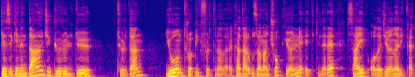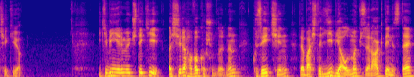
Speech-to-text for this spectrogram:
gezegenin daha önce görüldüğü türden yoğun tropik fırtınalara kadar uzanan çok yönlü etkilere sahip olacağına dikkat çekiyor. 2023'teki aşırı hava koşullarının Kuzey Çin ve başta Libya olmak üzere Akdeniz'de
